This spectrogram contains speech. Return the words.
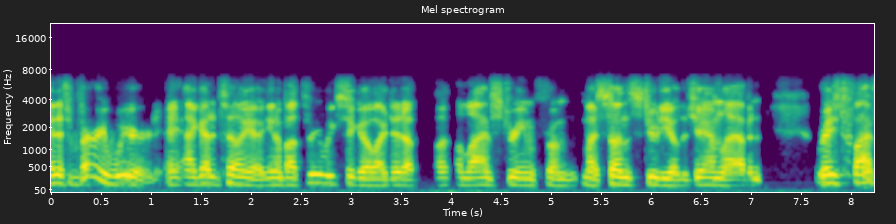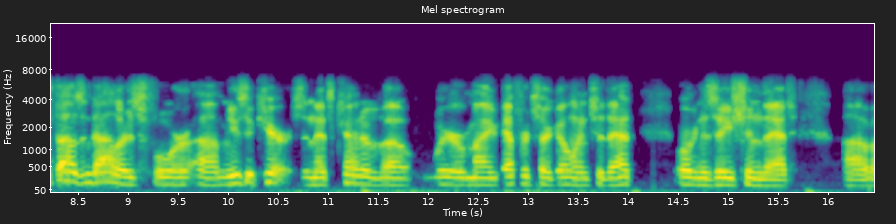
And it's very weird. I, I got to tell you, you know, about three weeks ago, I did a, a, a live stream from my son's studio, the Jam Lab, and raised five thousand dollars for uh, MusiCares, and that's kind of uh, where my efforts are going to that organization that uh,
